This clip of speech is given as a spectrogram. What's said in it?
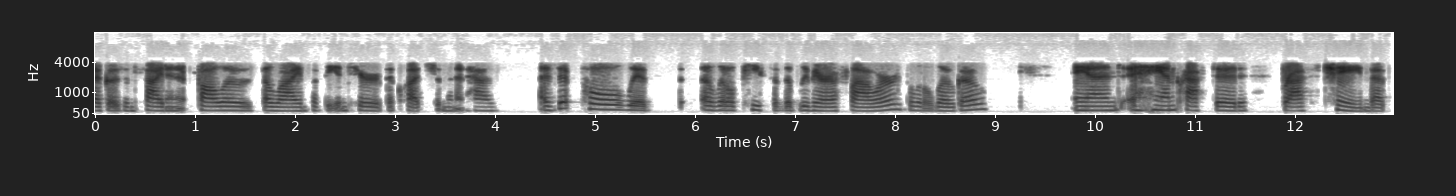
that goes inside, and it follows the lines of the interior of the clutch, and then it has a zip pull with a little piece of the Blumera flower, the little logo, and a handcrafted brass chain that's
